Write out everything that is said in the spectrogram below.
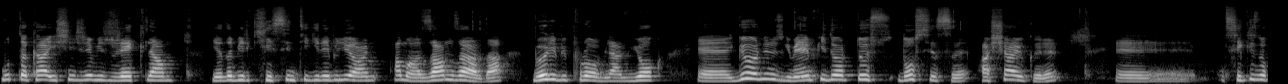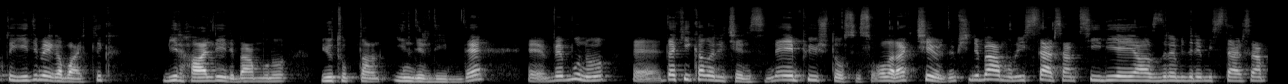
mutlaka işin içine bir reklam ya da bir kesinti girebiliyor ama Zamzar'da böyle bir problem yok. Ee, gördüğünüz gibi MP4 dos dosyası aşağı yukarı e, 8.7 MB'lık bir haldeydi ben bunu YouTube'dan indirdiğimde E, ve bunu e, dakikalar içerisinde MP3 dosyası olarak çevirdim. Şimdi ben bunu istersem CD'ye yazdırabilirim, istersem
